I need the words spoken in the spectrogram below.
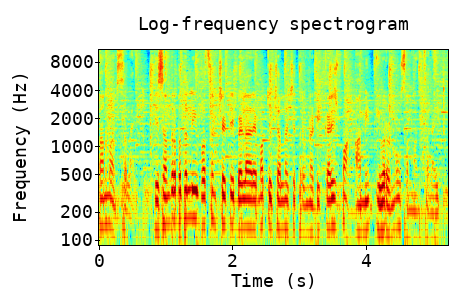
ಸನ್ಮಾನಿಸಲಾಯಿತು. ಈ ಸಂದರ್ಭದಲ್ಲಿ ವಸಂತ್ ಶೆಟ್ಟಿ, ಬೆಳ್ಳಾರೆ ಮತ್ತು ಚಲನಚಿತ್ರ ನಟಿ ಕರಿಷ್ಮಾ ಆಮೀನ್ ಇವರನ್ನು ಸನ್ಮಾನಿಸಲಾಯಿತು.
